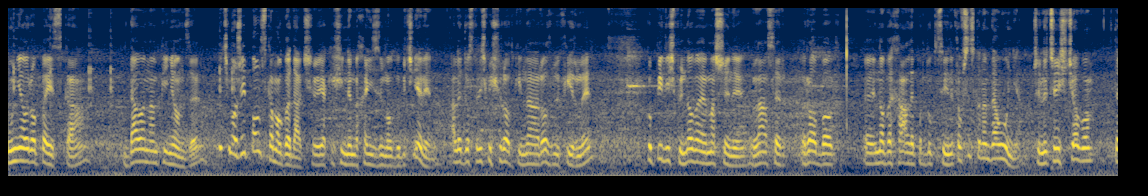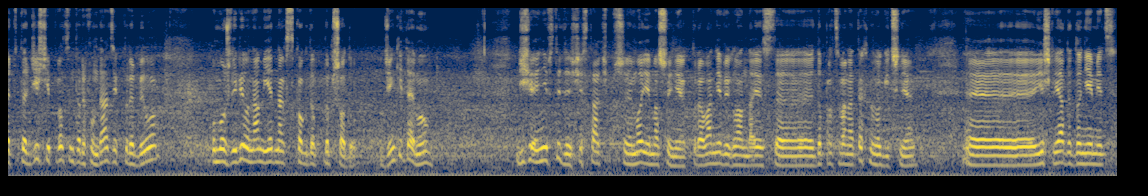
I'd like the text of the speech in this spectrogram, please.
Unia Europejska dała nam pieniądze. Być może i Polska mogła dać, jakieś inne mechanizmy mogły być, nie wiem, ale dostaliśmy środki na rozwój firmy. Kupiliśmy nowe maszyny, laser, robot, e, nowe hale produkcyjne. To wszystko nam dała Unia. Czyli częściowo te 40% refundacji, które było, umożliwiło nam jednak skok do, do przodu. Dzięki temu Dzisiaj nie wstydzę się stać przy mojej maszynie, która ładnie wygląda, jest e, dopracowana technologicznie. E, jeśli jadę do Niemiec,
